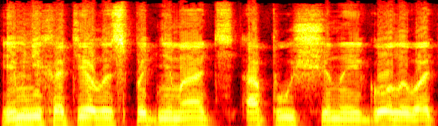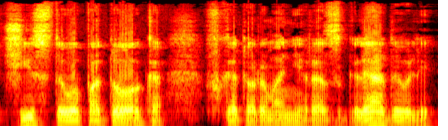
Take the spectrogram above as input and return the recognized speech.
Им не хотелось поднимать опущенные головы от чистого потока, в котором они разглядывали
